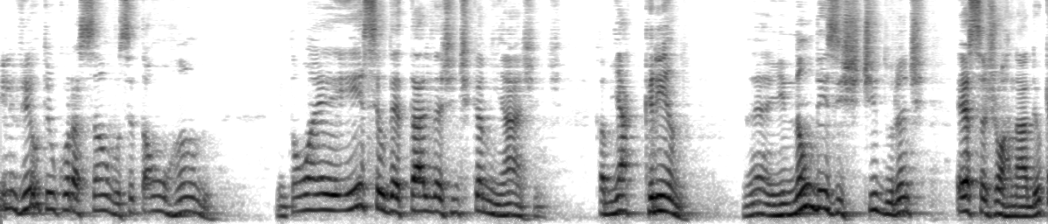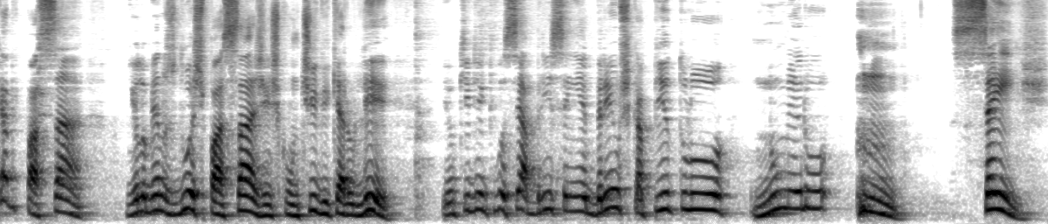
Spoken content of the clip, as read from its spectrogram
Ele vê o teu coração, você está honrando. Então, é, esse é o detalhe da gente caminhar, gente. Caminhar crendo né? e não desistir durante essa jornada. Eu quero passar pelo menos duas passagens contigo e quero ler. Eu queria que você abrisse em Hebreus capítulo número 6.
